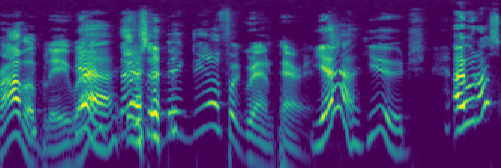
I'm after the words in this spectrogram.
Probably, right? Yeah, That's yeah. a big deal for grandparents. Yeah, huge. I would also,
